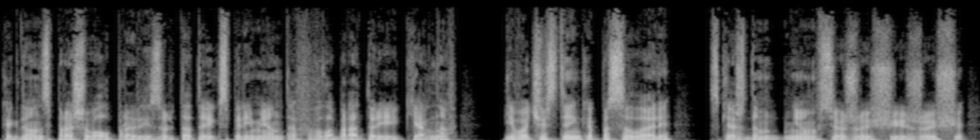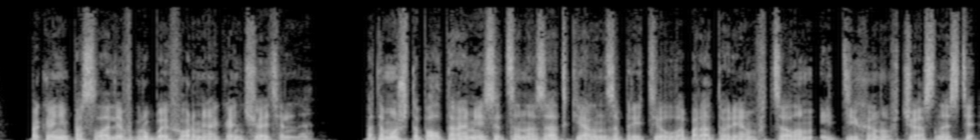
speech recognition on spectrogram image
Когда он спрашивал про результаты экспериментов в лаборатории Кернов, его частенько посылали, с каждым днем все жестче и жестче, пока не послали в грубой форме окончательно. Потому что полтора месяца назад Керн запретил лабораториям в целом и Тихону в частности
